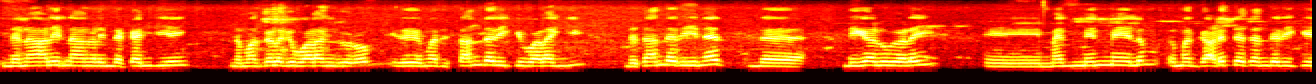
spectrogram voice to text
இந்த நாளில் நாங்கள் இந்த கஞ்சியை இந்த மக்களுக்கு வழங்குகிறோம். இது எமது சந்ததிக்கு வழங்கி இந்த சந்ததியினர் இந்த நிகழ்வுகளை மென்- மென்மேலும் எமக்கு அடுத்த சந்ததிக்கு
